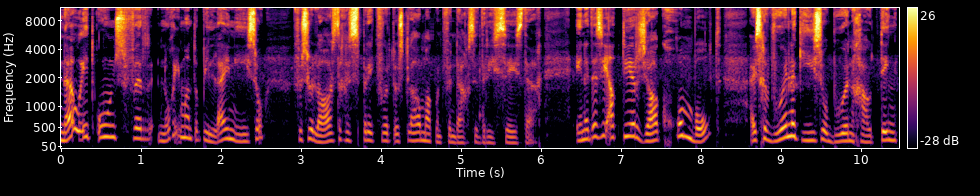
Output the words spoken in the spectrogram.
Nou het ons vir nog iemand op die lyn hierso vir so laaste gesprek voor ons klaarmaak met vandag se 360. En dit is die akteur Jacques Gombold. Hy's gewoonlik hierso bo in Gauteng,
